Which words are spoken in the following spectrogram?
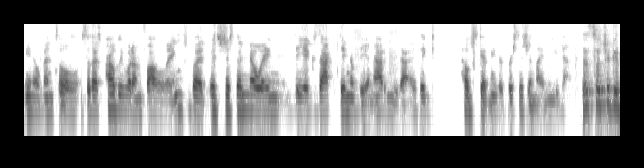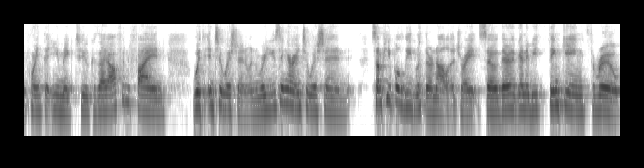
you know mental so that's probably what i'm following but it's just the knowing the exact thing of the anatomy that i think helps get me the precision i need that's such a good point that you make too because i often find with intuition when we're using our intuition some people lead with their knowledge right so they're going to be thinking through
